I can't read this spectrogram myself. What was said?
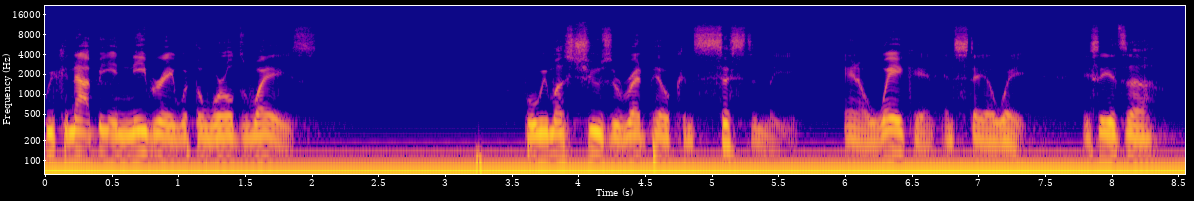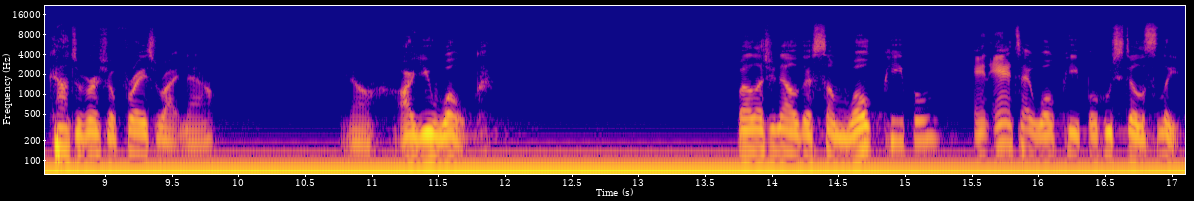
We cannot be inebriated with the world's ways, but we must choose the red pill consistently and awaken and stay awake. You see, it's a controversial phrase right now. You know, are you woke? But I'll let you know there's some woke people and anti woke people who's still asleep.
